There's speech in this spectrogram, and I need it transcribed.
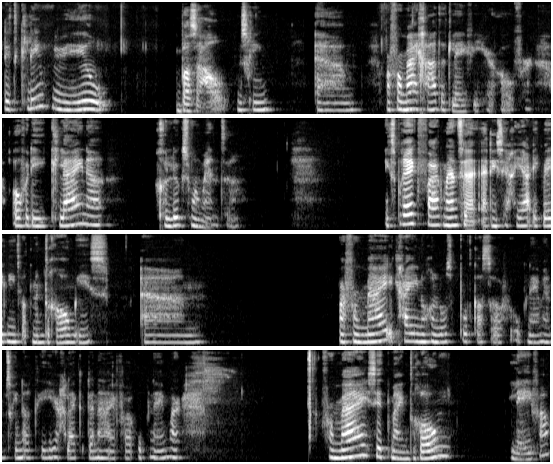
dit klinkt nu heel bazaal misschien. Um, maar voor mij gaat het leven hierover. Over die kleine geluksmomenten. Ik spreek vaak mensen en die zeggen: Ja, ik weet niet wat mijn droom is. Um, maar voor mij, ik ga hier nog een losse podcast over opnemen. En misschien dat ik die hier gelijk daarna even opneem. Maar voor mij zit mijn droom leven.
